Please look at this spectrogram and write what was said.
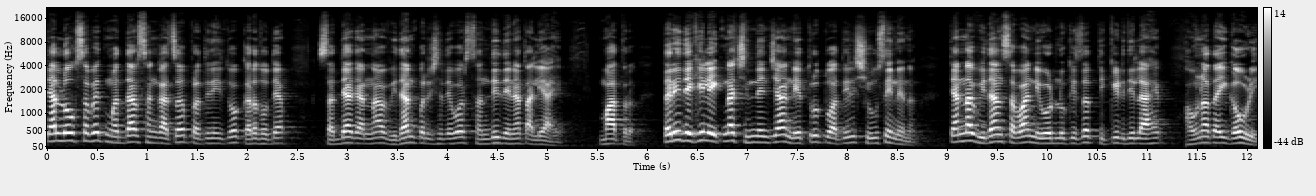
त्या लोकसभेत मतदारसंघाचं प्रतिनिधित्व करत होत्या. सध्या त्यांना विधान परिषदेवर संधी देण्यात आली आहे. मात्र तरी देखील एकनाथ शिंदेंच्या नेतृत्वातील शिवसेनेनं त्यांना विधानसभा निवडणुकीचं तिकीट दिलं आहे. भावनाताई गवळी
